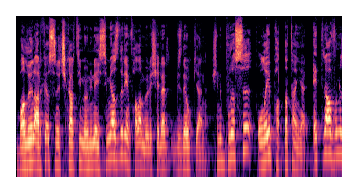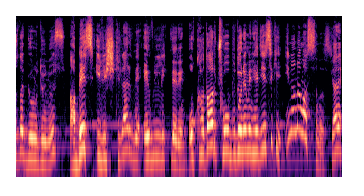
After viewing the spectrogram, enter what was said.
balığın arkasını çıkartayım önüne isim yazdırayım falan böyle şeyler bizde yok yani. Şimdi burası olayı patlatan yer. Etrafınızda gördüğünüz abes ilişkiler ve evliliklerin o kadar çoğu bu dönemin hediyesi ki inanamazsınız. Yani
